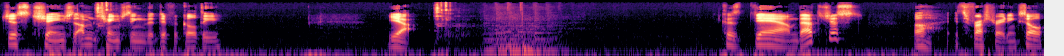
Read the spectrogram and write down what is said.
just change. I'm changing the difficulty. Yeah. Cause damn, that's just, uh, it's frustrating. So,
